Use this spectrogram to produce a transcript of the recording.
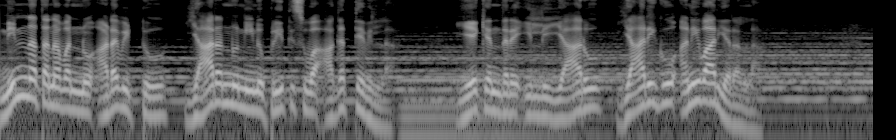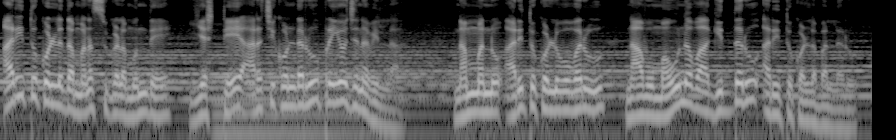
ನಿನ್ನತನವನ್ನು ಅಡವಿಟ್ಟು ಯಾರನ್ನು ನೀನು ಪ್ರೀತಿಸುವ ಅಗತ್ಯವಿಲ್ಲ. ಏಕೆಂದರೆ ಇಲ್ಲಿ ಯಾರೂ ಯಾರಿಗೂ ಅನಿವಾರ್ಯರಲ್ಲ. ಅರಿತುಕೊಳ್ಳದ ಮನಸ್ಸುಗಳ ಮುಂದೆ ಎಷ್ಟೇ ಅರಚಿಕೊಂಡರೂ ಪ್ರಯೋಜನವಿಲ್ಲ. ನಮ್ಮನ್ನು ಅರಿತುಕೊಳ್ಳುವವರು ನಾವು ಮೌನವಾಗಿದ್ದರೂ ಅರಿತುಕೊಳ್ಳಬಲ್ಲರು.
